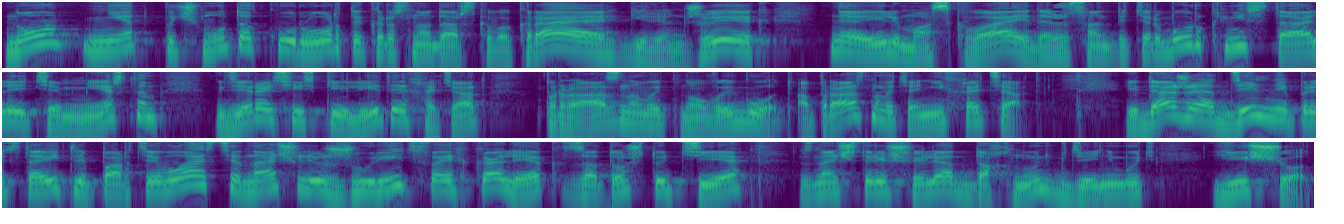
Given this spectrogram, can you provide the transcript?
Но нет, почему-то курорты Краснодарского края, Геленджик э, или Москва и даже Санкт-Петербург не стали тем местом, где российские элиты хотят праздновать Новый год. А праздновать они хотят. И даже отдельные представители партии власти начали журить своих коллег за то, что те, значит, решили отдохнуть где-нибудь еще.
